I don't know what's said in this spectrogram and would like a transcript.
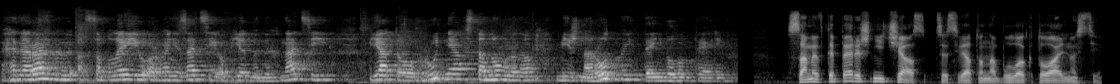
Генеральною асамблеєю Організації Об'єднаних Націй 5 грудня встановлено Міжнародний день волонтерів. Саме в теперішній час це свято набуло актуальності,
